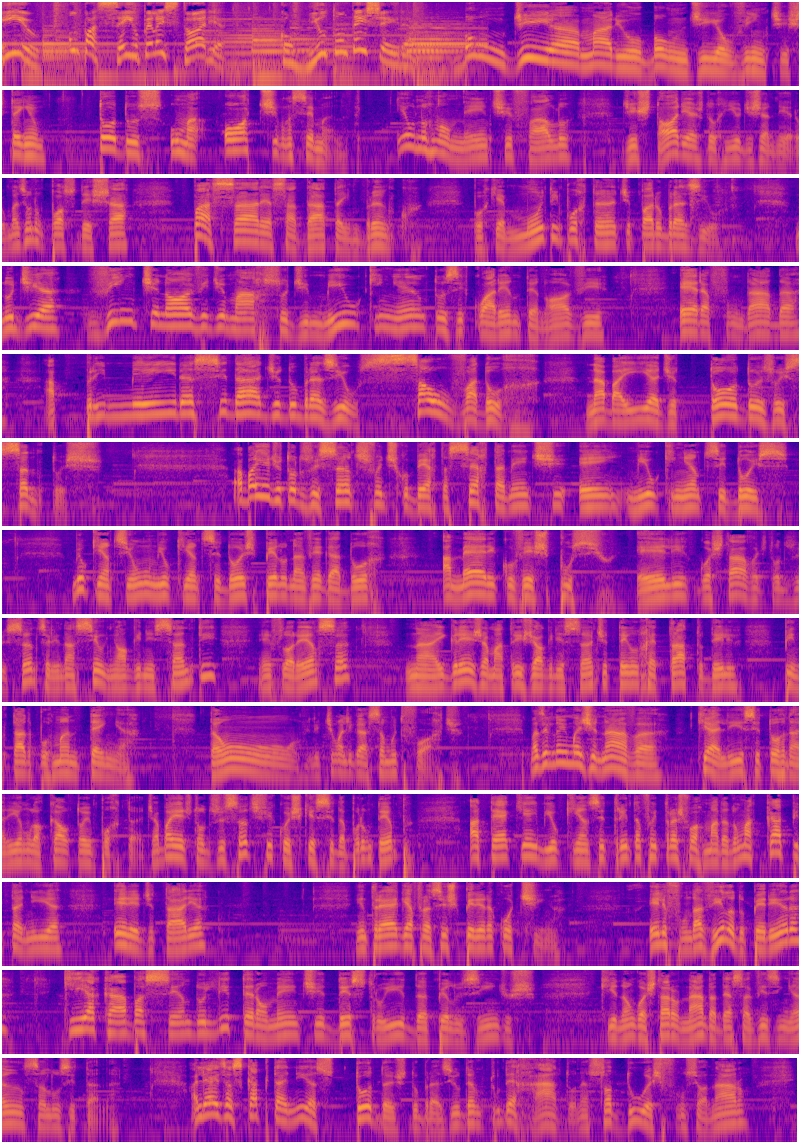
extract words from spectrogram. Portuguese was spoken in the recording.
Rio, um passeio pela história, com Milton Teixeira. Bom dia, Mário. Bom dia, ouvintes. Tenham todos uma ótima semana. Eu normalmente falo de histórias do Rio de Janeiro, mas eu não posso deixar passar essa data em branco, porque é muito importante para o Brasil. No dia 29 de março de 1549, era fundada a primeira cidade do Brasil, Salvador, na Baía de Todos os Santos. A Baía de Todos os Santos foi descoberta certamente em 1502, 1501, 1502 pelo navegador Américo Vespúcio. Ele gostava de Todos os Santos, ele nasceu em Ognissanti, em Florença. Na igreja matriz de Ognissanti tem o retrato dele pintado por Mantenha. Então, ele tinha uma ligação muito forte. Mas ele não imaginava que ali se tornaria um local tão importante. A Baía de Todos os Santos ficou esquecida por um tempo, até que em 1530 foi transformada numa capitania hereditária entregue a Francisco Pereira Coutinho. Ele funda a Vila do Pereira, que acaba sendo literalmente destruída pelos índios que não gostaram nada dessa vizinhança lusitana. Aliás, as capitanias todas do Brasil deram tudo errado, né? Só duas funcionaram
